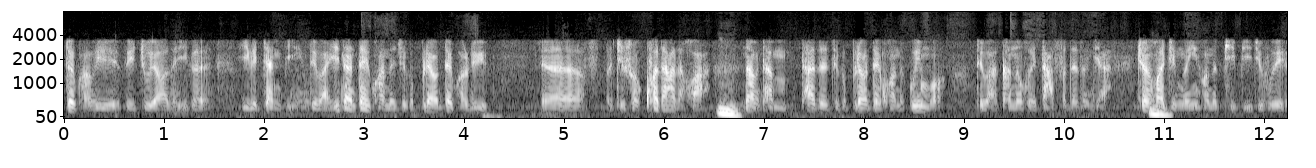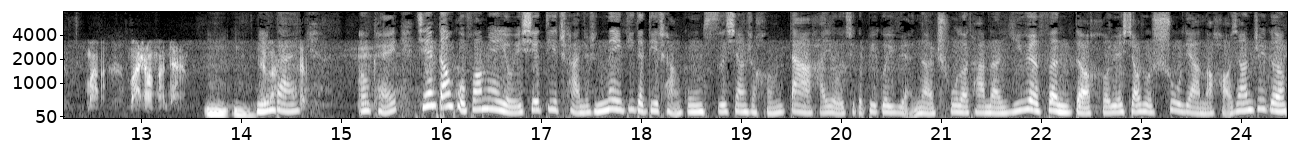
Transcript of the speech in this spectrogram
贷款为为主要的一个一个占比，对吧？一旦贷款的这个不良贷款率呃，就说扩大的话，嗯，那么它它的这个不良贷款的规模，对吧？可能会大幅的增加，这样的话，整个银行的 PB 就会马马上反弹。嗯嗯，明白。OK，今天港股方面有一些地产，就是内地的地产公司，像是恒大，还有这个碧桂园呢，出了他们一月份的合约销售数量呢，好像这个，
